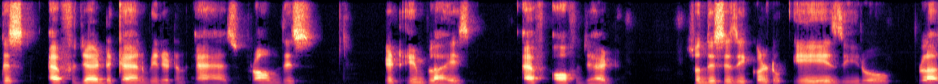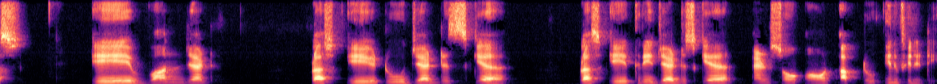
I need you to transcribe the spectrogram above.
this fz can be written as from this it implies f of z. So this is equal to a0 plus a1z plus a2z square plus a3z square and so on up to infinity.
